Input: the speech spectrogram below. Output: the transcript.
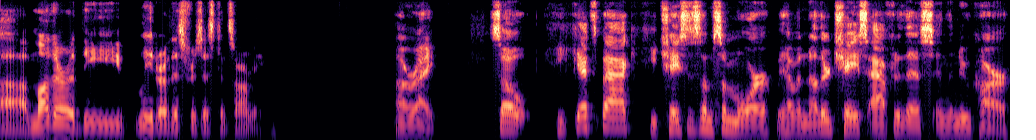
uh, mother the leader of this resistance army. All right. So he gets back. He chases them some more. We have another chase after this in the new car.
